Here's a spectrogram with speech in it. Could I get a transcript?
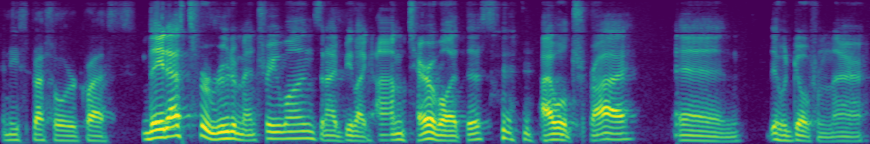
Any special requests? they'd ask for rudimentary ones, and I'd be like, I'm terrible at this. I will try, and it would go from there.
